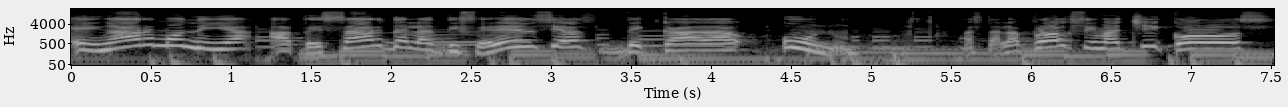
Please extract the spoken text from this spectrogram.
en armonía a pesar de las diferencias de cada uno. Hasta la próxima chicos.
